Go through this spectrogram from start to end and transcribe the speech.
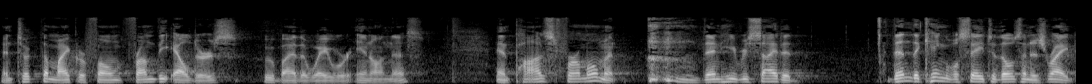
and took the microphone from the elders, who, by the way, were in on this, and paused for a moment. then he recited, Then the king will say to those on his right,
